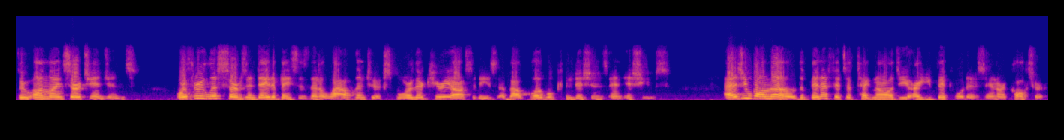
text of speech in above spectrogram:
through online search engines, or through listservs and databases that allow them to explore their curiosities about global conditions and issues. As you all know, the benefits of technology are ubiquitous in our culture.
